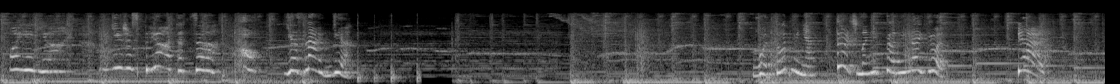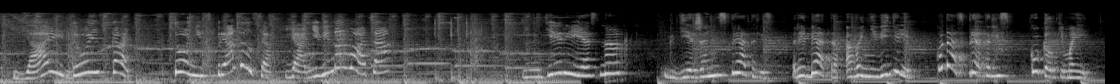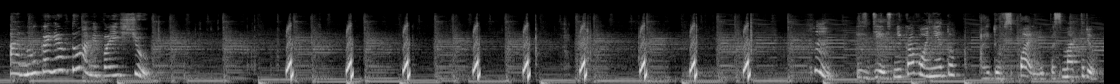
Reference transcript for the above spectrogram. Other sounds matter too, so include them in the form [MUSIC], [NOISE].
Ай-яй-яй, где же спрятаться? Я знаю где. Вот тут меня точно никто не найдет. Пять. Я иду искать. Кто не спрятался, я не виновата. Интересно, где же они спрятались? Ребята, а вы не видели? Куда спрятались куколки мои? А ну-ка я в доме поищу. Хм, здесь никого нету. Пойду в спальню посмотрю.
